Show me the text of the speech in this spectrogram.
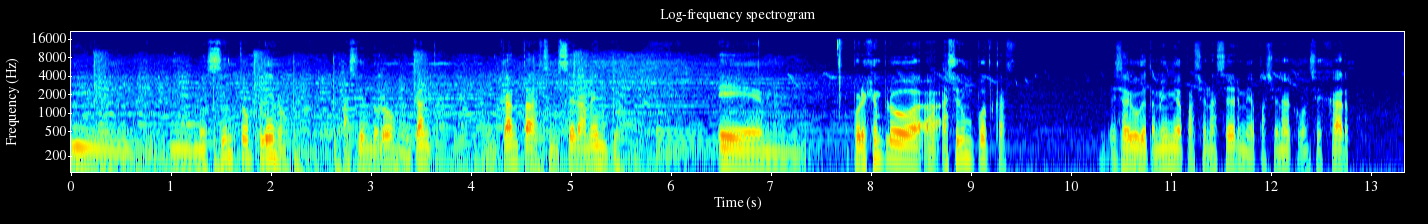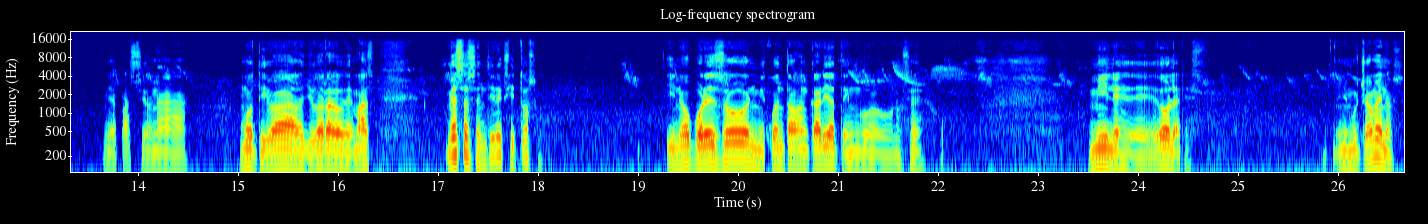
y, me siento pleno haciéndolo, me encanta, me encanta sinceramente. Em, por ejemplo, hacer un podcast es algo que también me apasiona hacer, me apasiona aconsejar me apasiona motivar, ayudar a los demás, me hace sentir exitoso. Y no por eso en mi cuenta bancaria tengo, no sé, miles de dólares. Ni mucho menos.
